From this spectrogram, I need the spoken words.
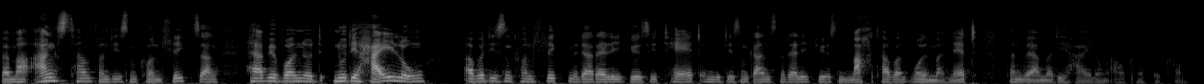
wenn wir Angst haben von diesem Konflikt, sagen, Herr, wir wollen nur, nur die Heilung, aber diesen Konflikt mit der Religiosität und mit diesen ganzen religiösen Machthabern wollen wir nicht, dann werden wir die Heilung auch nicht bekommen.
